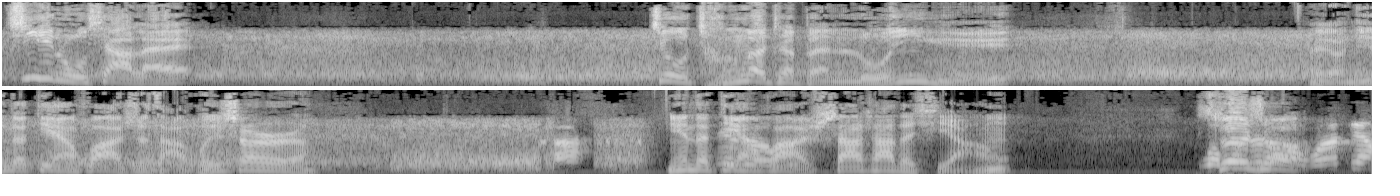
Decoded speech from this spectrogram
记录下来。就成了这本《论语》。哎呦，您的电话是咋回事儿啊？啊，您的电话沙沙的响。所以说，我的电，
